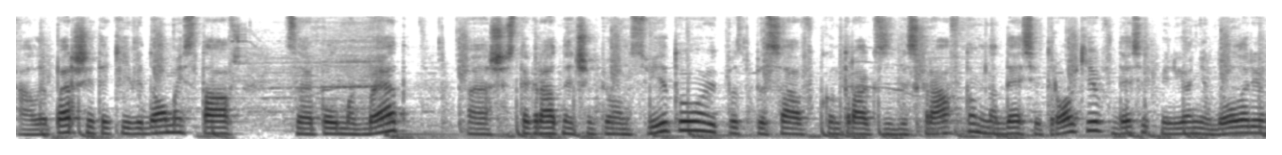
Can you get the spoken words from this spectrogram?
але перший такий відомий став це Пол Макбет, шестикратний чемпіон світу. Він підписав контракт з Дискрафтом на 10 років, 10 мільйонів доларів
